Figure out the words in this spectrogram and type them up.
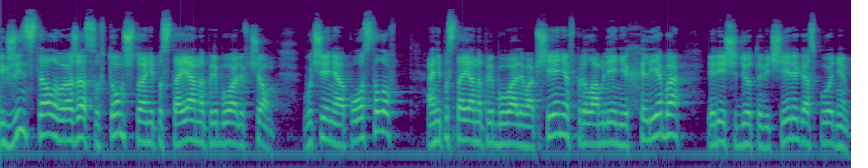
их жизнь стала выражаться в том, что они постоянно пребывали в чем? В учении апостолов, они постоянно пребывали в общении, в преломлении хлеба, и речь идет о вечере Господне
